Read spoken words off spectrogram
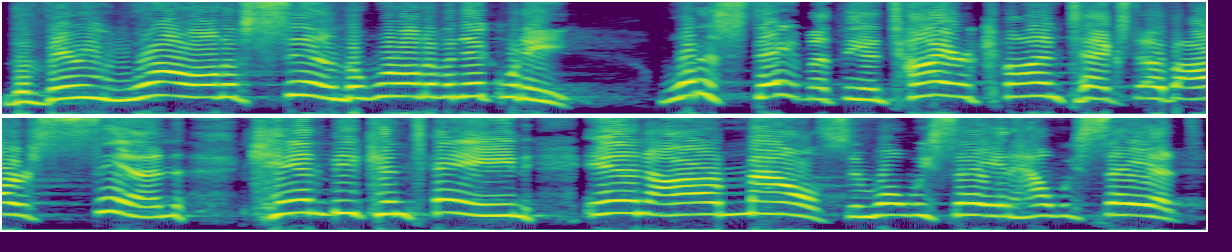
The very world of sin, the world of iniquity. What a statement. The entire context of our sin can be contained in our mouths, in what we say and how we say it.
